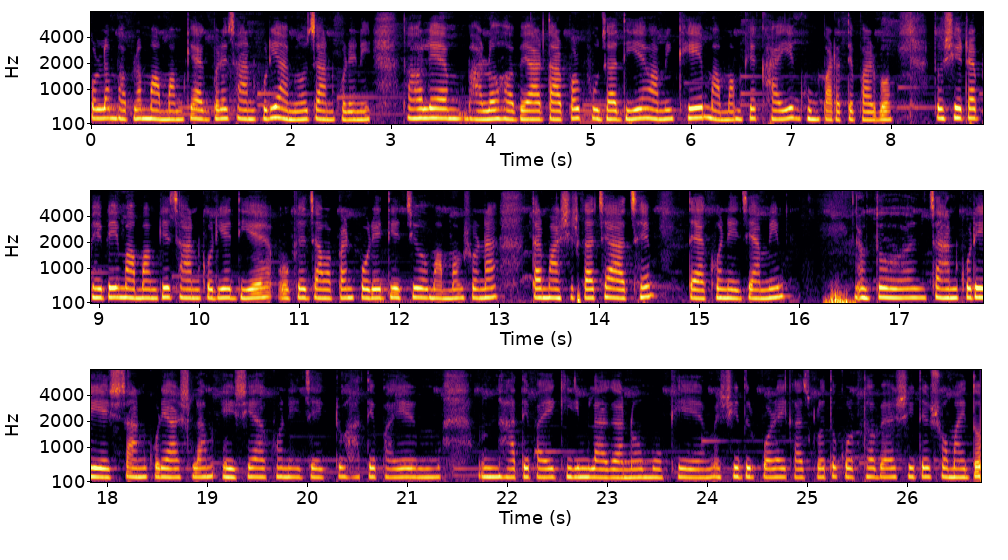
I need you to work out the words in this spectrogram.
করলাম, ভাবলাম মামামকে একবারে স্নান করিয়ে আমিও স্নান করে নিই। তাহলে ভালো হবে। আর তারপর পূজা দিয়ে আমি খেয়ে মামামকে খাইয়ে ঘুম পাড়াতে পারব। তো সেটা ভেবেই মামামকে স্নান করিয়ে দিয়ে ওকে জামা প্যান্ট পরিয়ে দিয়েছি। ও মামাম সোনা তার মাসির কাছে আছে। তো এখন এই যে আমি তো চান করে এস, চান করে আসলাম। এসে এখন এই যে একটু হাতে পায়ে হাতে পায়ে ক্রিম লাগানো, মুখে সিঁদুর পরা এই কাজগুলো তো করতে হবে। আর শীতের সময় তো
